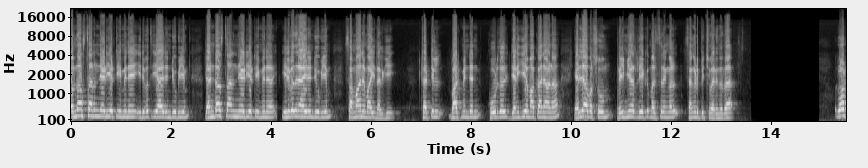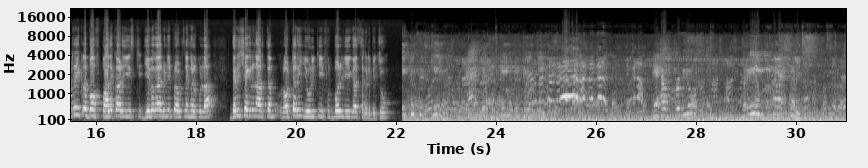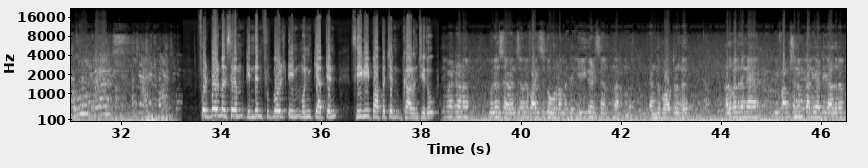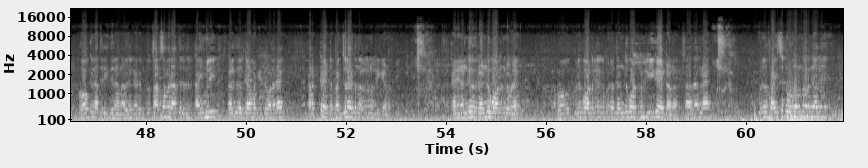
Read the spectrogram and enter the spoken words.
ഒന്നാം സ്ഥാനം നേടിയ ടീമിന് ഇരുപത്തിയായിരം രൂപയും രണ്ടാം സ്ഥാനം നേടിയ ടീമിന് ഇരുപതിനായിരം രൂപയും സമ്മാനമായി നൽകി. ഷട്ടിൽ ബാഡ്മിന്റൺ കൂടുതൽ ജനകീയമാക്കാനാണ് എല്ലാ വർഷവും പ്രീമിയർ ലീഗ് മത്സരങ്ങൾ സംഘടിപ്പിച്ചു വരുന്നത് Rotary club of Palakkad east ജീവകാരുണ്യ പ്രവർത്തനങ്ങൾക്കുള്ള ധനശേഖരണാർത്ഥം റോട്ടറി യൂണിറ്റി ഫുട്ബോൾ ലീഗ് സംഘടിപ്പിച്ചു They have produced three internationals, two girls and one boy. Football മത്സരം ഇന്ത്യൻ ഫുട്ബോൾ ടീം മുൻ ക്യാപ്റ്റൻ സി വി പാപ്പച്ചൻ ഉദ്ഘാടനം ചെയ്തു. ആദ്യമായിട്ടാണ് ഒരു സെവൻസ് ഒരു ഫൈവ്സ് ടൂർണമെന്റ് ലീഗ് അടിസ്ഥാനത്തിൽ നടത്തുന്നത്. രണ്ട് ക്വാർട്ടർ ഉണ്ട്. അതുപോലെ തന്നെ ഈ ഫംഗ്ഷനും കളിയായിട്ട് യാതൊരു ബ്ലോക്കില്ലാത്ത രീതിയിലാണ്. അവർ കാര്യം തടസ്സം വരാത്ത രീതിയിൽ ടൈമിൽ കളി തീർക്കാൻ വേണ്ടിയിട്ട് വളരെ കറക്റ്റായിട്ട് പഞ്ചലായിട്ട് നടത്തിക്കൊണ്ടിരിക്കുകയാണ്. കാര്യം രണ്ട് രണ്ട് ക്വാർട്ടറിന്റെ ഇവിടെ. അപ്പോൾ ഒരു ക്വാർട്ടറിൽ രണ്ട് ക്വാർട്ടറിലും ലീഗായിട്ടാണ്. സാധാരണ ഒരു ഫൈസ് ടൂർ എന്ന് പറഞ്ഞാൽ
